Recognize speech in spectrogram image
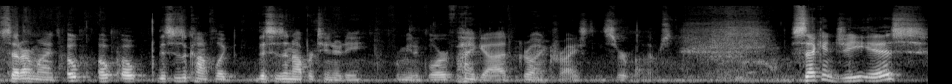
set our minds. Oh, oh, oh! This is a conflict. This is an opportunity for me to glorify God, grow in Christ, and serve others. Second G is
